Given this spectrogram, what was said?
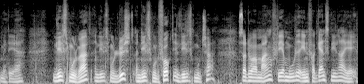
men det er en lille smule mørkt, en lille smule lyst, en lille smule fugt, en lille smule tør. Så du har mange flere muligheder inden for et ganske lille areal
